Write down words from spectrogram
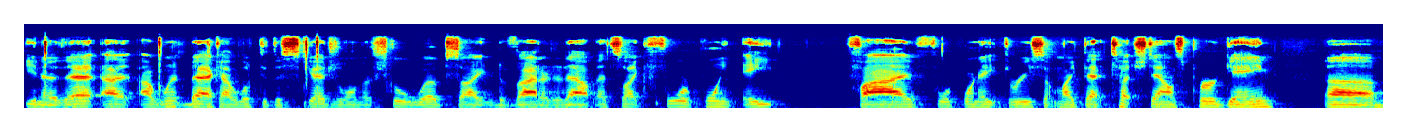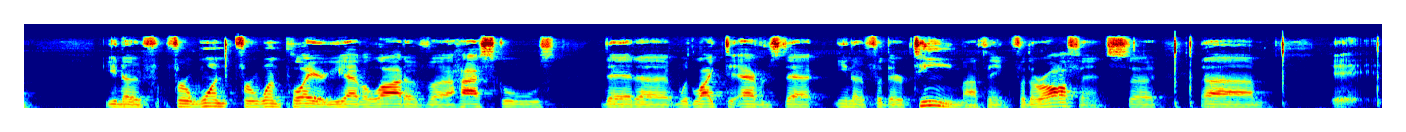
you know that I, I went back, I looked at the schedule on their school website and divided it out. That's like 4.8 five, four point eight three, something like that, touchdowns per game. Um, you know, for, for, one for one player, you have a lot of uh, high schools that uh, would like to average that. You know, for their team, I think for their offense. So, um, it,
